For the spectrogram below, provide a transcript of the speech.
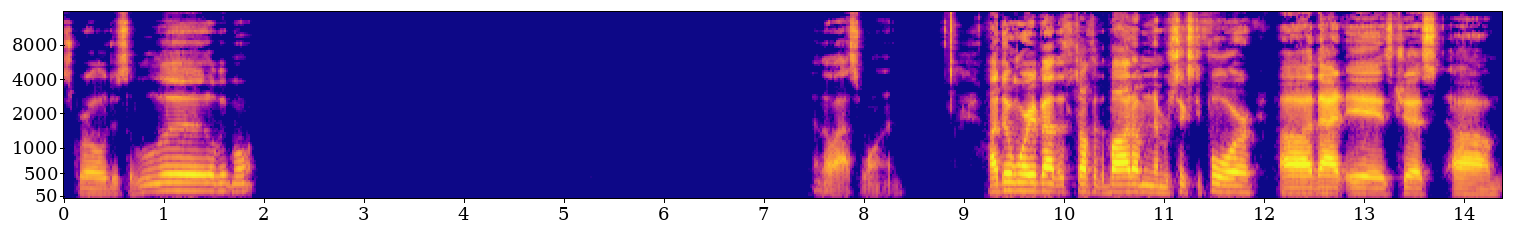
Scroll just a little bit more. And the last one. Uh, don't worry about the stuff at the bottom, number 64. Uh, that is just um,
